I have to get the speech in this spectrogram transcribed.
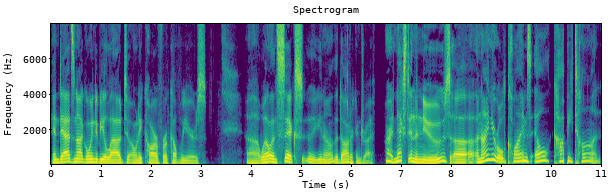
and dad's not going to be allowed to own a car for a couple years. Uh, well, in six, uh, you know, the daughter can drive. All right, next in the news, uh, a nine year old climbs El Capitan.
